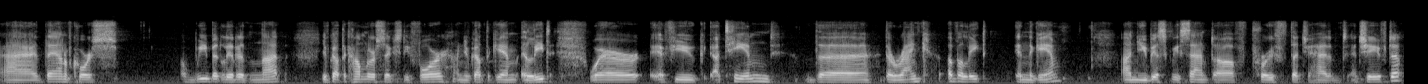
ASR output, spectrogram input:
Uh, then, of course, a wee bit later than that, you've got the Commodore 64 and you've got the game Elite, where if you attained the the rank of Elite in the game, and you basically sent off proof that you had achieved it,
